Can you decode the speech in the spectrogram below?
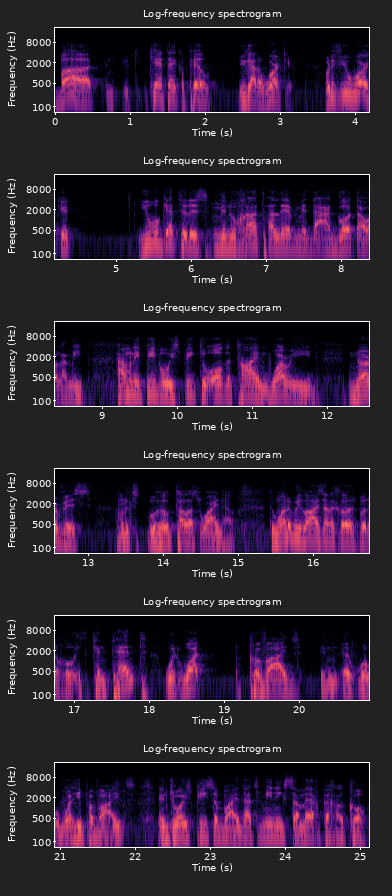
But you can't take a pill. You got to work it. But if you work it, you will get to this minuchat halev medagot olamit. How many people we speak to all the time, worried, nervous. I'm gonna. Well, he'll tell us why now. The one who relies on a Kadosh Baruch Hu is content with what provides in uh, what he provides, enjoys peace of mind. That's meaning samech bechalko.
